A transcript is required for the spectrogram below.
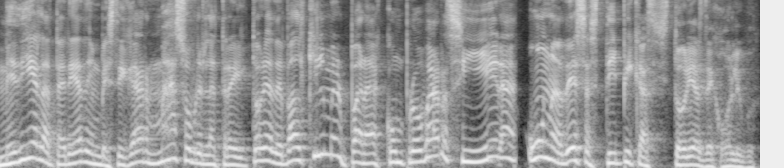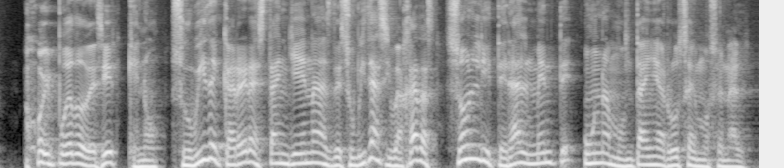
me di a la tarea de investigar más sobre la trayectoria de Val Kilmer para comprobar si era una de esas típicas historias de Hollywood. Hoy puedo decir que no. Su vida y carrera están llenas de subidas y bajadas. Son literalmente una montaña rusa emocional.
